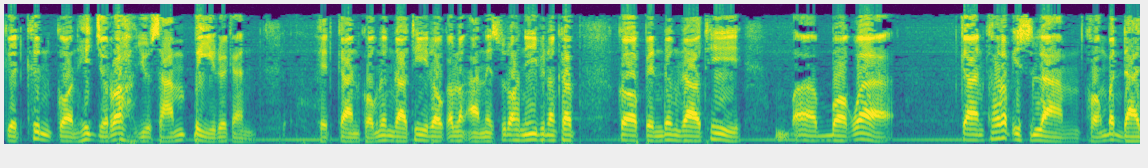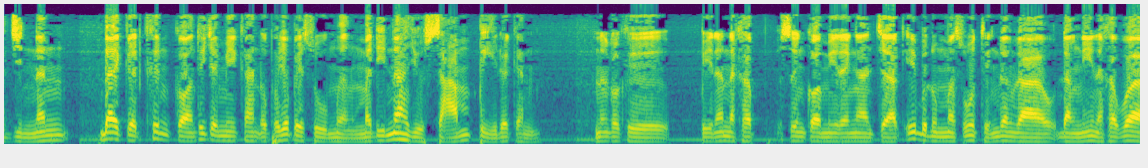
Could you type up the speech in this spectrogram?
เกิดขึ้นก่อนฮิจรัชอยู่สามปีด้วยกัน เหตุการณ์ของเรื่องราวที่เรากำลังอ่านในสุรานี้พี่น้องครับ ก็เป็นเรื่องราวที่บอกว่าการเข้ารับอิสลามของบรรดาจินนั้น ได้เกิดขึ้นก่อนที่จะมีการอพยพไปสู่เมืองมดินาอยู่สามปีด้วยกัน นั่นก็คือปีนั้นนะครับ ซึ่งก็มีรายงานจากอิบนุมัสูดถึงเรื่องราว ดังนี้นะครับว่า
